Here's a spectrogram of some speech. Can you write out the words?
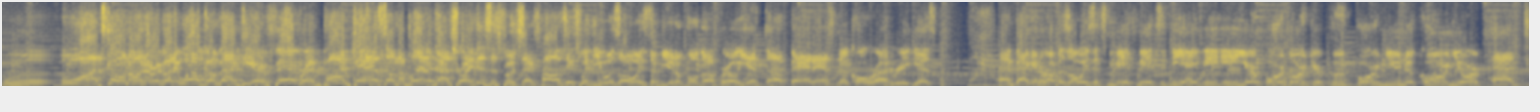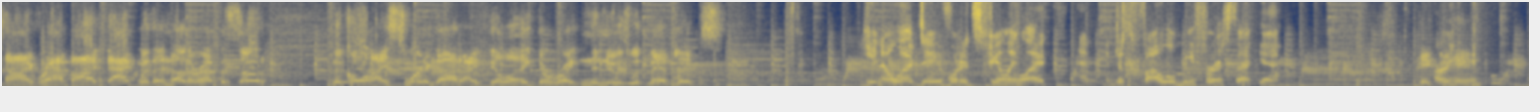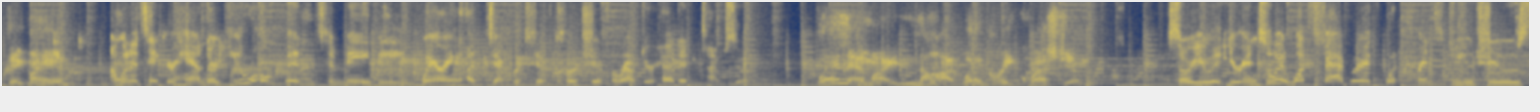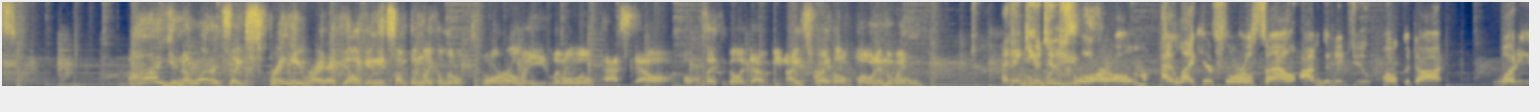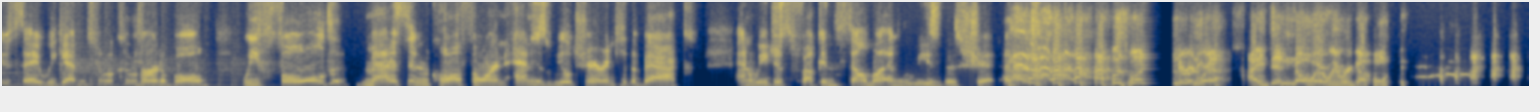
What's going on, everybody? Welcome back to your favorite podcast on the planet. That's right. This is Food Sex Politics with you, as always, the beautiful, the brilliant, the badass Nicole Rodriguez. And backing her up, as always, it's me, it's me, it's the D-A-V-E, your board lord, your food porn unicorn, your pad thai rabbi, back with another episode. Nicole, I swear to God, I feel like they're writing the news with Mad Libs. You know what, Dave? What it's feeling like, and, and just follow me for a second. Take my Are you- hand. Take my hand. I'm going to take your hand. Are you open to maybe wearing a decorative kerchief around your head anytime soon? When am I not? What a great question. So are you you're into it? What fabric? What print do you choose? Ah, you know what? It's like springy, right? I feel like I need something like a little florally, little little pastels. I feel like that would be nice, right? A little blowing in the wind. I think you do floral. I like your floral style. I'm going to do polka dot. What do you say we get into a convertible? We fold Madison Cawthorn and his wheelchair into the back, and we just fucking Thelma and Louise this shit. I was wondering where I didn't know where we were going.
